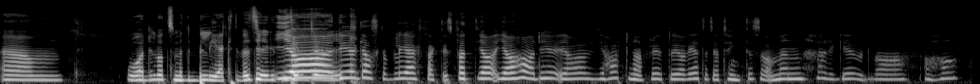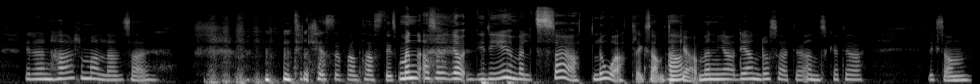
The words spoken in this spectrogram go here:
Um, Åh, det låter som ett blekt betyg. Ja, det är ganska blekt faktiskt. För jag, jag, hörde ju, jag har hört den här förut och jag vet att jag tänkte så, men herregud, vad, aha, är det den här som alla så här, tycker är så fantastisk? Men alltså, jag, det är en väldigt söt låt, liksom, tycker ja. jag. men jag, det är ändå så att jag önskar att jag liksom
